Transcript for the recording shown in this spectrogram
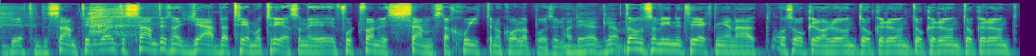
Jag vet inte. Samtidigt var det inte samtidigt här jävla 3 mot 3 som är fortfarande det sämsta skiten att kolla på. Så Ja, det har jag glömt. De som vinner teckningarna och så åker de runt, åker runt, åker runt, åker runt.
